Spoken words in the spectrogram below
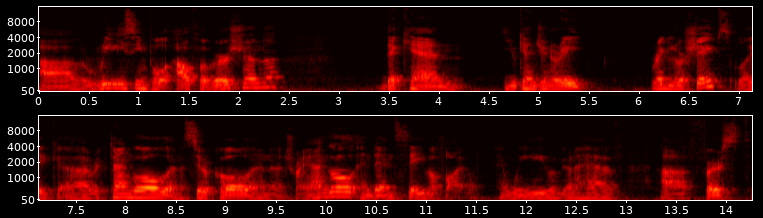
a really simple alpha version that can you can generate regular shapes like a rectangle and a circle and a triangle, and then save a file. And we are gonna have a first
